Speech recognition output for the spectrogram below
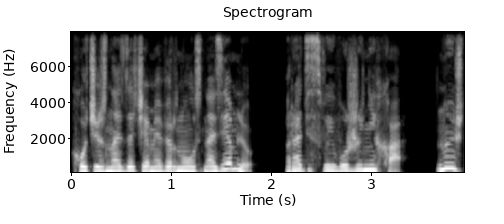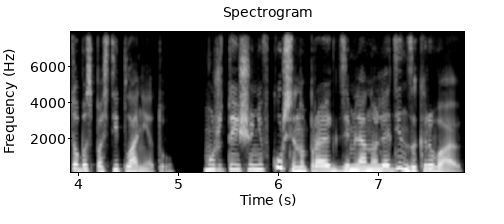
Хочешь знать, зачем я вернулась на Землю? Ради своего жениха. Ну и чтобы спасти планету. Может, ты еще не в курсе, но проект «Земля-01» закрывают.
